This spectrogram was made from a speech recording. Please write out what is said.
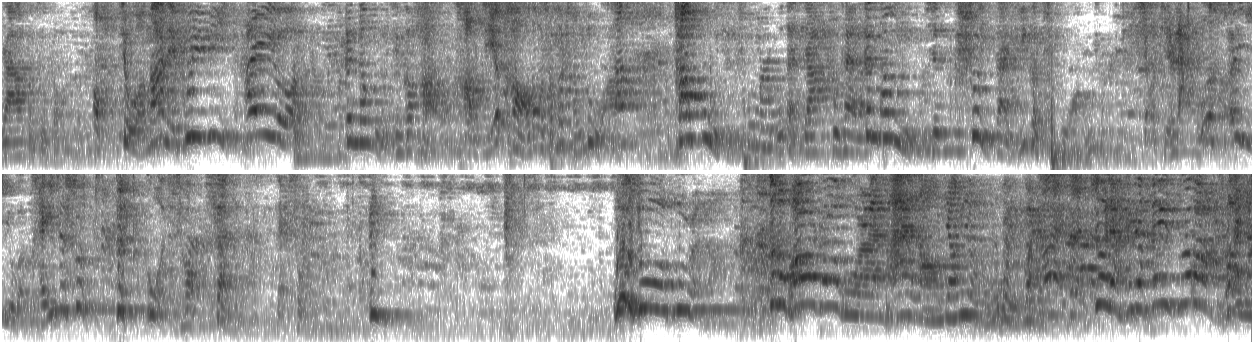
丫鬟就走了。哦，就我妈那闺蜜，哎呦，跟她母亲可好啊，好极了。好到什么程度啊啊？他父亲出门不在家，出差了跟她母亲睡在一个床上。小姐俩多好。哎呦，陪着睡。对，过去之后劝劝他，再说。嗯我说夫人呐、这么爬山果然牌，老娘娘不会怪。哎对这两天这黑丝袜穿的。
